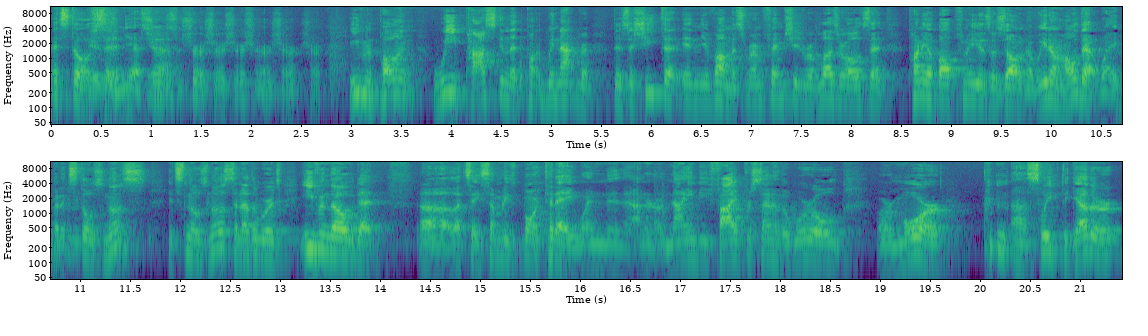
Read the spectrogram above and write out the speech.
It's still a Is sin. it? Yes, sure, Yeah. sure, sure, sure, sure, sure, sure. Even Poland, we paskin that we not. There's a shita in Yevamos. Remember, famous shita Rav Lezer holds that pani abal pnei is a zona. We don't hold that way, but it's still znus. It's still znus. In other words, even though that, uh, let's say somebody's born today, when uh, I don't know, 95 percent of the world or more uh, sleep together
